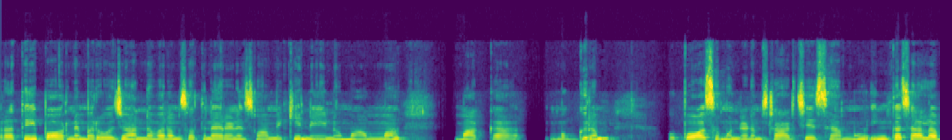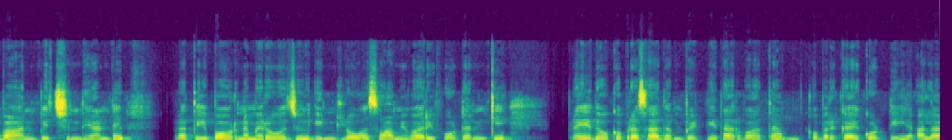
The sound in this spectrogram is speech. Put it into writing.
ప్రతి పౌర్ణమి రోజు అన్నవరం సత్యనారాయణ స్వామికి నేను మా అమ్మ మా అక్క ముగ్గురం ఉపవాసం ఉండడం స్టార్ట్ చేశాము. ఇంకా చాలా బాగా అనిపించింది. అంటే ప్రతి పౌర్ణమి రోజు ఇంట్లో స్వామివారి ఫోటోకి ఏదో ఒక ప్రసాదం పెట్టి తర్వాత కొబ్బరికాయ కొట్టి అలా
